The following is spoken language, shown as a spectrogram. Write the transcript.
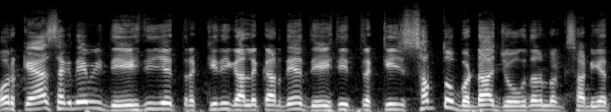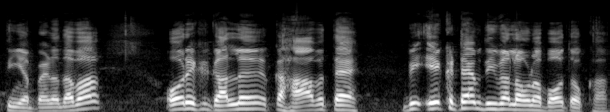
ਔਰ ਕਹਿ ਸਕਦੇ ਵੀ ਦੇਸ਼ ਦੀ ਜੇ ਤਰੱਕੀ ਦੀ ਗੱਲ ਕਰਦੇ ਆ, ਦੇਸ਼ ਦੀ ਤਰੱਕੀ 'ਚ ਸਭ ਤੋਂ ਵੱਡਾ ਯੋਗਦਾਨ ਮਤਲਬ ਸਾਡੀਆਂ ਧੀਆਂ ਭੈਣਾਂ ਦਾ ਵਾ। ਔਰ ਇੱਕ ਗੱਲ ਕਹਾਵਤ ਹੈ ਵੀ ਇੱਕ ਟਾਈਮ ਦੀਵਾ ਲਾਉਣਾ ਬਹੁਤ ਔਖਾ,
